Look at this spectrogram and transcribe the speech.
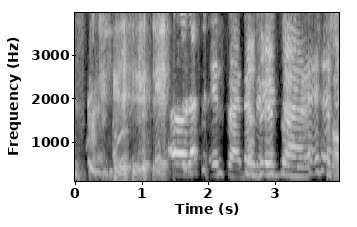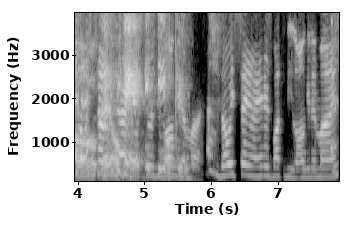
Oh, that's an inside. That's, That's an an inside. inside. She Oh, always tells okay, okay, it's longer okay. than mine. She's always saying her hair is about to be longer than mine.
